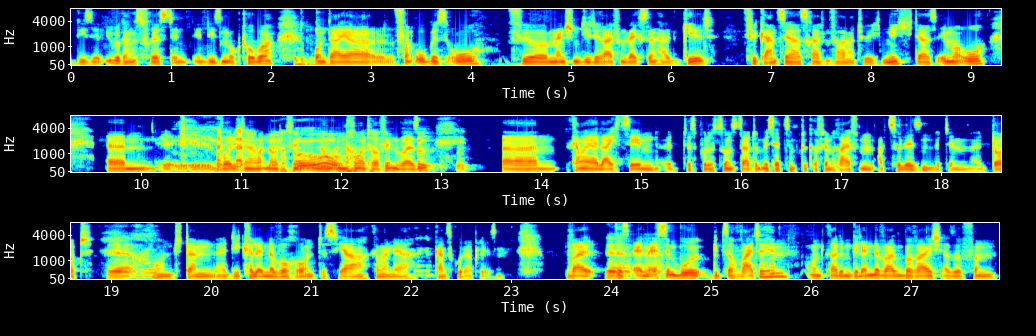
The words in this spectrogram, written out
diese Übergangsfrist in, in diesem Oktober. Und da ja von O bis O für Menschen, die die Reifen wechseln, halt gilt, für Ganzjahresreifenfahrer natürlich nicht, da ist immer O, ähm, äh, wollte ich noch, noch, darauf hin, oh, oh. noch, noch mal darauf hinweisen. ähm, kann man ja leicht sehen, das Produktionsdatum ist jetzt zum Glück auf den Reifen abzulesen mit dem äh, Dot ja. und dann äh, die Kalenderwoche und das Jahr kann man ja ganz gut ablesen. Weil ja, das MS-Symbol ja. gibt es auch weiterhin und gerade im Geländewagenbereich, also von,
